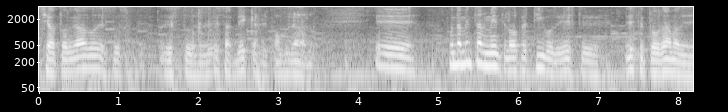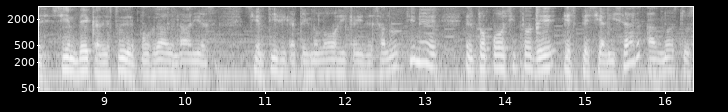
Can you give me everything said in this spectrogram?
se ha otorgado estos, estos, estas becas de posgrado. Eh, fundamentalmente el objetivo de este, de este programa de 100 becas de estudio de posgrado en áreas científica, tecnológica y de salud tiene el propósito de especializar a nuestros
